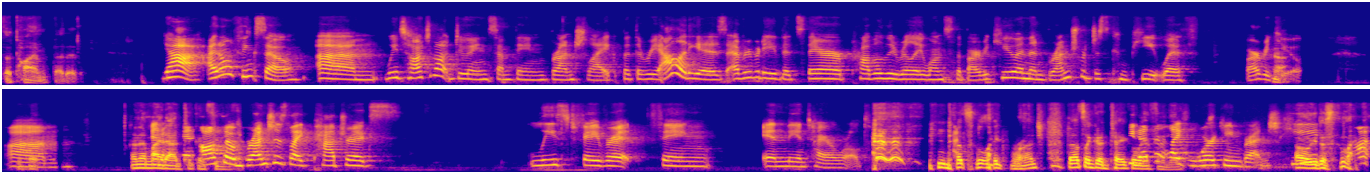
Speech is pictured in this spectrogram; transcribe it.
the time that it? Yeah, I don't think so. Um, we talked about doing something brunch like, but the reality is everybody that's there probably really wants the barbecue, and then brunch would just compete with barbecue. Um, And it might and, add to also brunch is like Patrick's least favorite thing in the entire world. he doesn't like brunch. That's a good takeaway. He doesn't like this. working brunch. He, Oh, he doesn't like. not-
